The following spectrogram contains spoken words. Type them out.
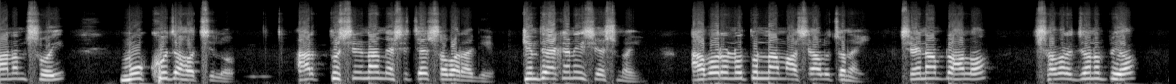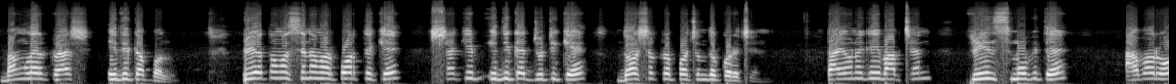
মানানসই মুখ খোঁজা হচ্ছিল। আর তুষির নাম এসেছে সবার আগে। কিন্তু এখানেই শেষ নয়। আবারও নতুন নাম আসে আলোচনায়। সেই নামটা হলো সবার জনপ্রিয় বাংলার ক্রাশ ইদি কাপল। প্রিয়তম সিনেমার পর থেকে সাকিব ইদিকার জুটিকে দর্শকরা পছন্দ করেছেন। তাই অনেকেই ভাবছেন, প্রিন্স মুভিতে আবারও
